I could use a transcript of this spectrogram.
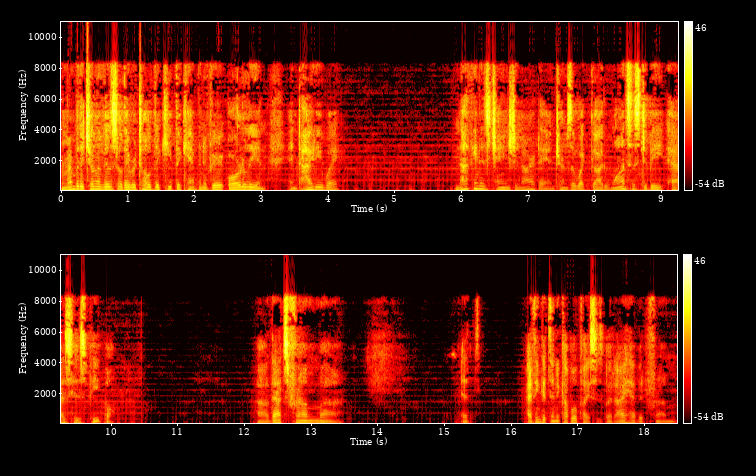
Remember the children of Israel, they were told to keep the camp in a very orderly and, and tidy way? Nothing has changed in our day in terms of what God wants us to be as His people. Uh, that's from, uh, it, I think it's in a couple of places, but I have it from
